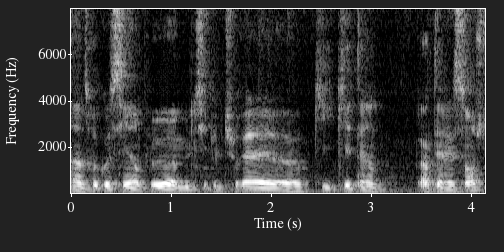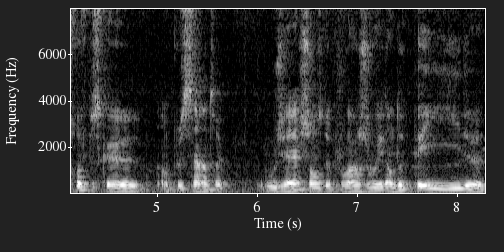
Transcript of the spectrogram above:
un, truc aussi un peu multiculturel qui, qui, était intéressant, je trouve, parce que en plus c'est un truc où j'ai la chance de pouvoir jouer dans d'autres pays, de,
